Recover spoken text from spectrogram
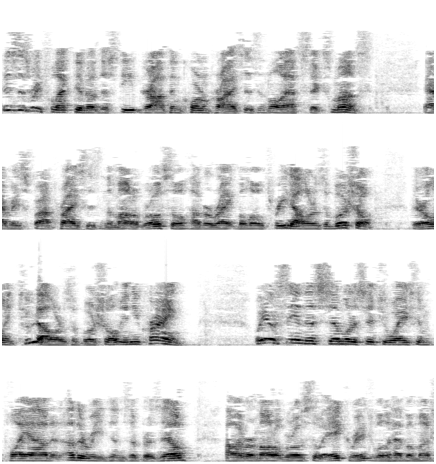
This is reflective of the steep drop in corn prices in the last six months. Average spot prices in the Mato Grosso hover right below $3 a bushel. They're only $2 a bushel in Ukraine. We have seen this similar situation play out in other regions of Brazil. However, Mato Grosso acreage will have a much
